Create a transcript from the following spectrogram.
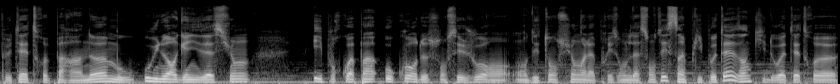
peut-être par un homme ou une organisation et pourquoi pas au cours de son séjour en, détention à la prison de la santé, simple hypothèse hein, qui doit être euh,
